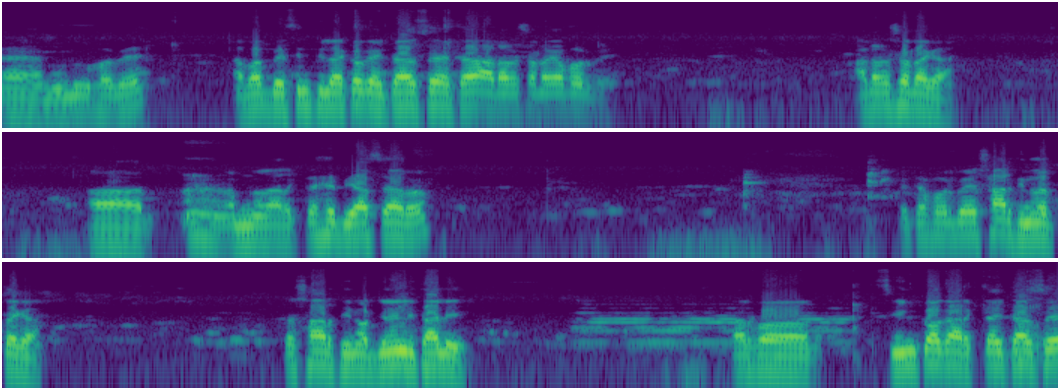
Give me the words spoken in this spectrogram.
হ্যাঁ মুন্ডু হবে। আবার বেসিন ফিলার কক, এটা আছে, এটা আঠারোশো টাকা পড়বে। আঠারোশো টাকা। আর আপনার আরেকটা হেভি আছে আরও। এটা পড়বে সাড়ে তিন হাজার টাকা। এটা সাড়ে তিন অরিজিনাল ইতালি তারপর সিংকক আরেকটা এটা আছে।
